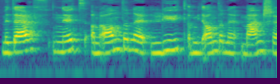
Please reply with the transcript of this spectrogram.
Man darf nicht an anderen Leuten, mit anderen Menschen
